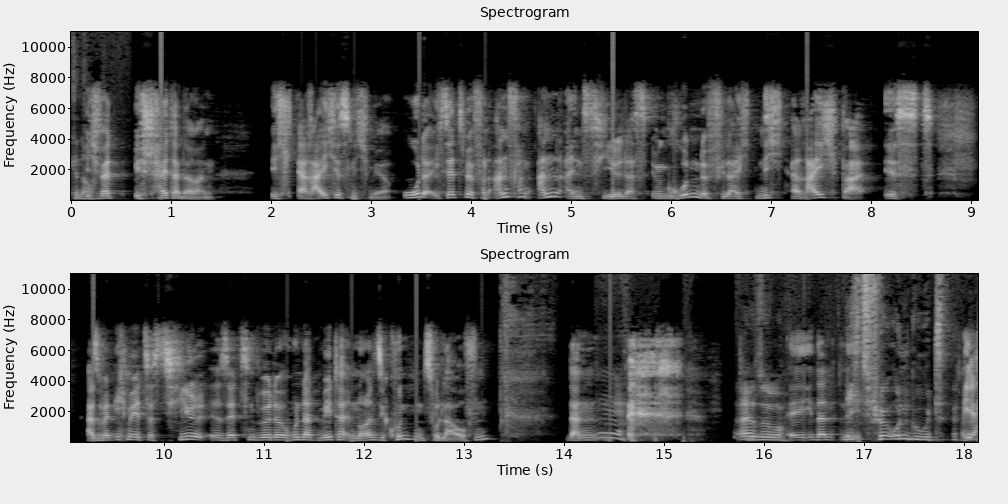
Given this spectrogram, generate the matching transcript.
Genau. Ich werde, ich scheitere daran. Ich erreiche es nicht mehr. Oder ich setze mir von Anfang an ein Ziel, das im Grunde vielleicht nicht erreichbar ist. Also wenn ich mir jetzt das Ziel äh, setzen würde, 100 Meter in neun Sekunden zu laufen, dann. Also, äh, dann, nichts für ungut. Ja,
